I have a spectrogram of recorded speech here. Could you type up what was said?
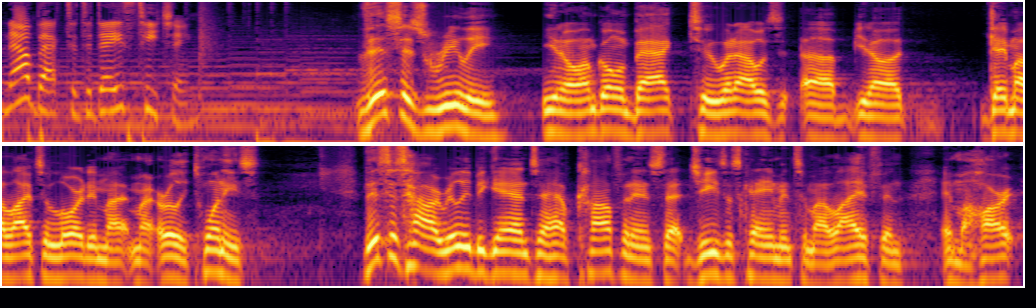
Now back to today's teaching. This is really, you know, I'm going back to when I was, uh, you know, gave my life to the Lord in my, my early 20s. this is how I really began to have confidence that Jesus came into my life and, and my heart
